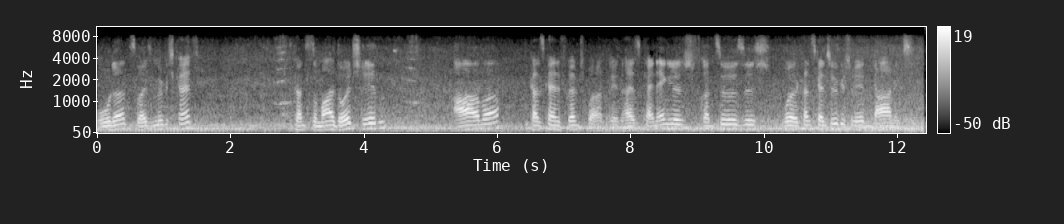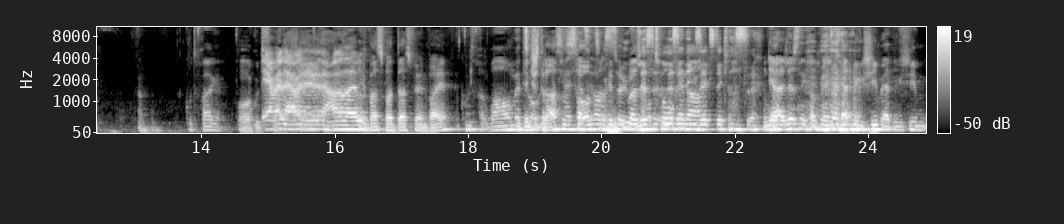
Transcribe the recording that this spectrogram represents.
Oder, zweite Möglichkeit, du kannst normal Deutsch reden, aber du kannst keine Fremdsprachen reden. Heißt kein Englisch, Französisch, oder kannst kein Türkisch reden, gar nichts. Gute Frage. Boah, gut. Was war das für ein Vibe? Frage. Wow, mit, Mit den so, Straßensounds das im ist Hintergrund. listening sechste Klasse. Ja, listening kommt mir. Er hat mir geschrieben, er hat mir geschrieben,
